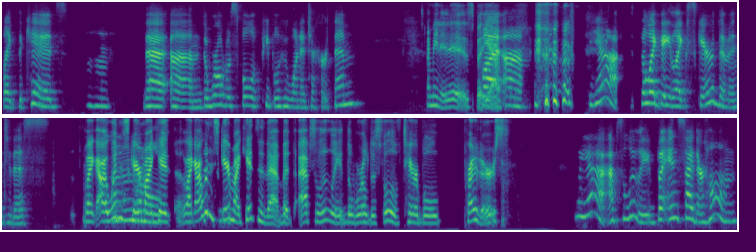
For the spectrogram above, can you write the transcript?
like the kids Mhm. that um the world was full of people who wanted to hurt them. I mean, it is, but, But yeah. um yeah. So like they like scared them into this Like I wouldn't scare my little- kid. Like I wouldn't scare my kids into that, but absolutely, the world is full of terrible predators. Well, yeah, absolutely. But inside their home,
